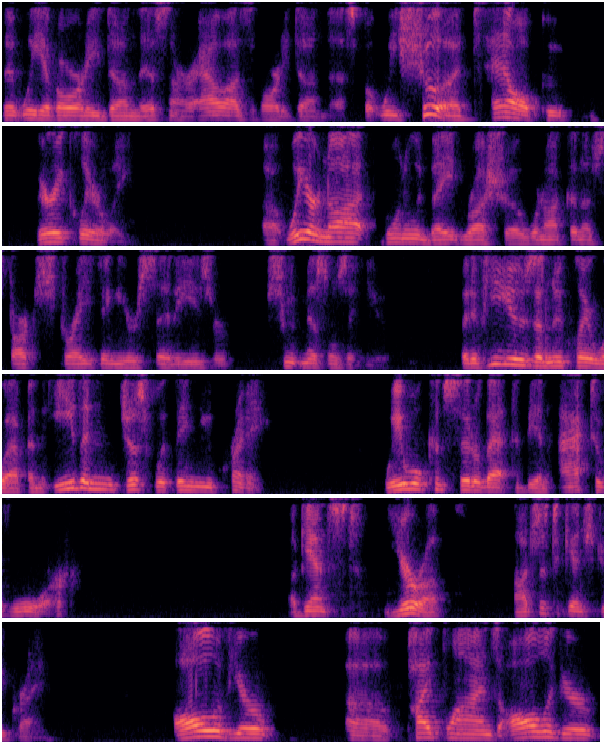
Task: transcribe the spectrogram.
that we have already done this and our allies have already done this, but we should tell Putin very clearly uh, we are not going to invade Russia. We're not going to start strafing your cities or shoot missiles at you. But if you use a nuclear weapon, even just within Ukraine, we will consider that to be an act of war against Europe, not just against Ukraine. All of your uh, pipelines, all of your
